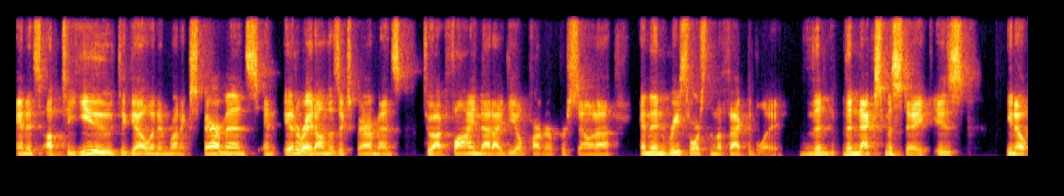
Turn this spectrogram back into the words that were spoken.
and it's up to you to go in and run experiments and iterate on those experiments to find that ideal partner persona and then resource them effectively. The, the next mistake is, you know,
